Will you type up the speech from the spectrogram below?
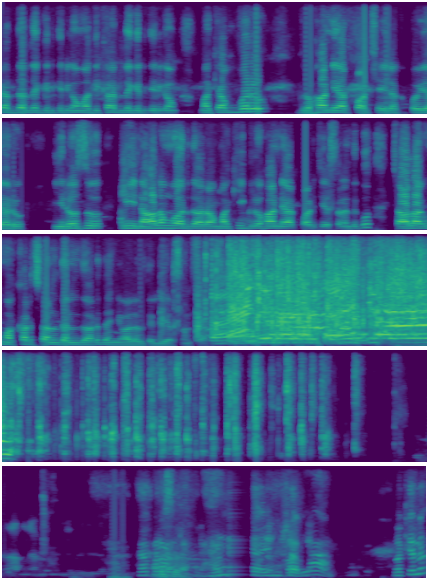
పెద్దల దగ్గర తిరిగాం అధికారుల దగ్గర తిరిగాం. మాకెవ్వరు గృహాన్ని ఏర్పాటు చేయలేకపోయారు. ఈ రోజు మీ నాలం వారి ద్వారా మాకు ఈ గృహాన్ని ఏర్పాటు చేసినందుకు చాలా మా ఖర్చాల ద్వారా ధన్యవాదాలు తెలియజేస్తాం సార్. ఓకేనా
